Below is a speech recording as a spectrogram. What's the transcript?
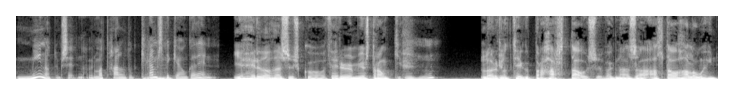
mínútum setna. Við erum að tala um að þú kemst ekki þangað inn. ég heyrði á þessu sko og þeir eru mjög strángir Mm -hmm. Lörglann tekur bara hart á þessu vegna þess að alltaf á Halloween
